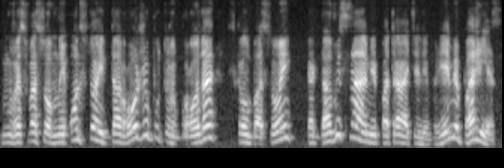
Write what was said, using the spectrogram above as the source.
расфасованный, он стоит дороже бутерброда с колбасой, когда вы сами потратили время порезать.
